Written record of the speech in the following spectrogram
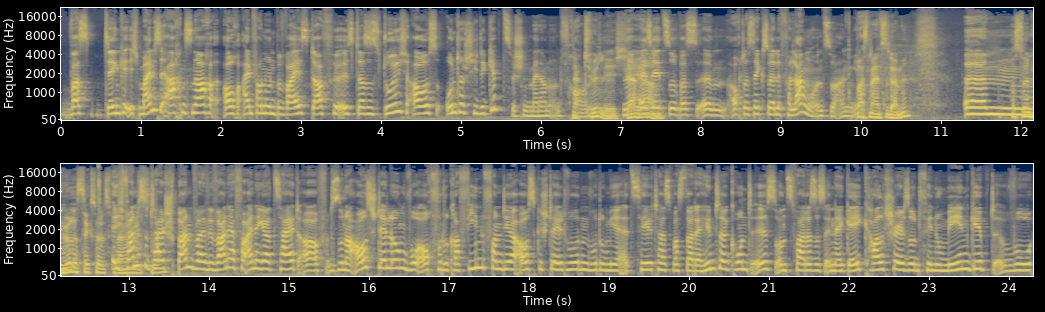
was, denke ich, meines Erachtens nach auch einfach nur ein Beweis dafür ist, dass es durchaus Unterschiede gibt zwischen Männern und Frauen. Natürlich, Ne? ja, ja. Also jetzt so, was ähm, auch das sexuelle Verlangen und so angeht. Was meinst du damit? Hast du ein höheres sexuelles Ähm, Ich Verlangen? fand es total sagen? spannend, weil wir waren ja vor einiger Zeit auf so einer Ausstellung, wo auch Fotografien von dir ausgestellt wurden, wo du mir erzählt hast, was da der Hintergrund ist. Und zwar, dass es in der Gay Culture so ein Phänomen gibt, wo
